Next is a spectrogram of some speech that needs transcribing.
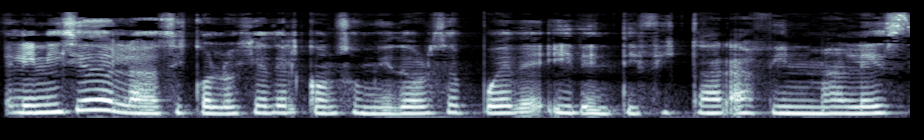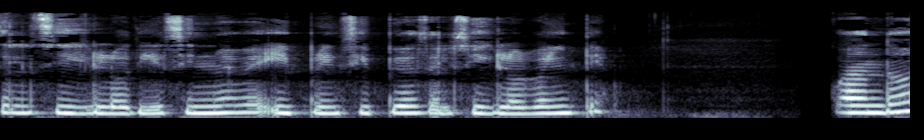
El inicio de la psicología del consumidor se puede identificar a finales del siglo XIX y principios del siglo XX cuando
